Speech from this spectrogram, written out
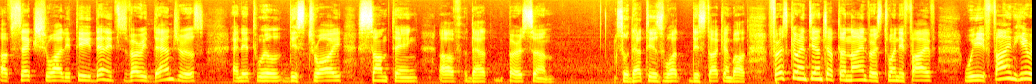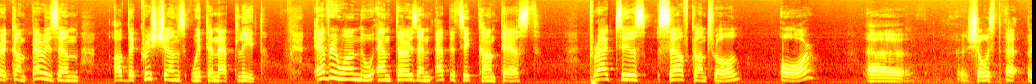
of sexuality, then it's very dangerous and it will destroy something of that person. So that is what this is talking about. 1 Corinthians chapter 9, verse 25, we find here a comparison of the Christians with an athlete. Everyone who enters an athletic contest practices self-control or uh, shows uh, uh,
